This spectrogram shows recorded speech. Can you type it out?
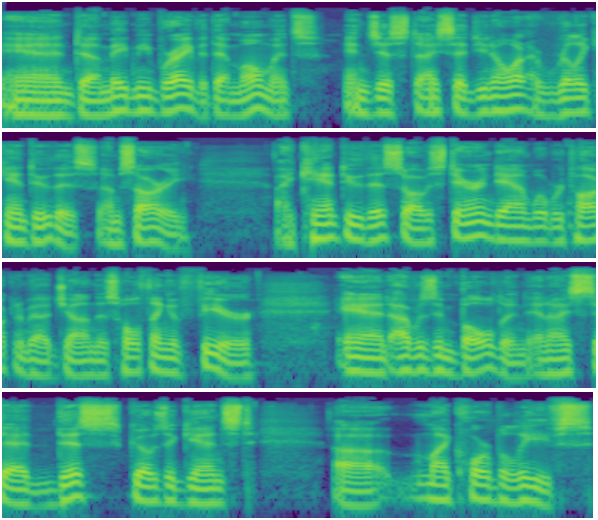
and uh, made me brave at that moment. And just, I said, you know what? I really can't do this. I'm sorry. I can't do this. So I was staring down what we're talking about, Jon, this whole thing of fear. And I was emboldened. And I said, this goes against uh, my core beliefs.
